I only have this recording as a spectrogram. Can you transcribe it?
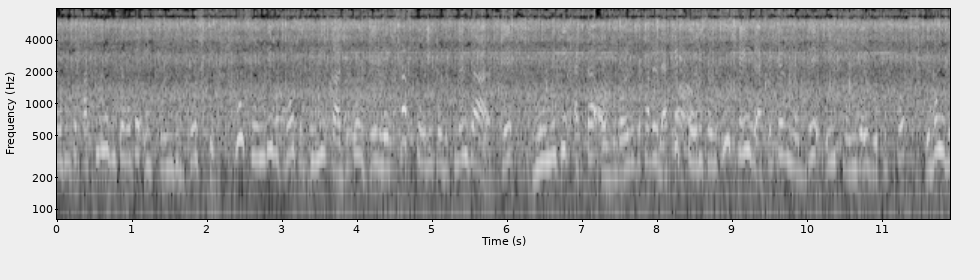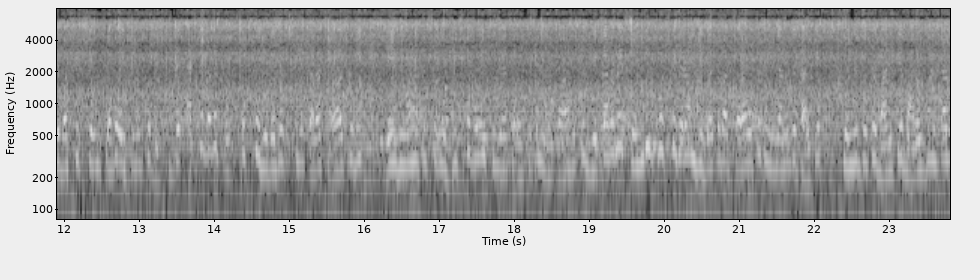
পর্যন্ত কাটমানি দিতে হতো এই সন্দীপ ঘোষকে। এবং সন্দীপ ঘোষ তিনি কার্যত যে নেক্সাস তৈরি করেছিলেন, যা যে দুর্নীতির একটা বলা যেতে পারে র্যাকেট তৈরি করেছিলেন, সেই র্যাকেটের মধ্যে এই সঞ্জয় বশিষ্ঠ এবং দেবাশিস সেন সহ এই সমস্ত ব্যক্তিদের একেবারে প্রত্যক্ষ যোগাযোগ ছিল তারা সরাসরি এই দুর্নীতির সঙ্গে যুক্ত বলেই সিবিআই তরফ থেকে মনে করা হচ্ছে যে কারণে সন্দীপ ঘোষকে যেরকম জিজ্ঞাসাবাদ করা হচ্ছে তিনি জানেন যে কালকে সন্দীপ ঘোষের বাড়িতে বারো ঘণ্টার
